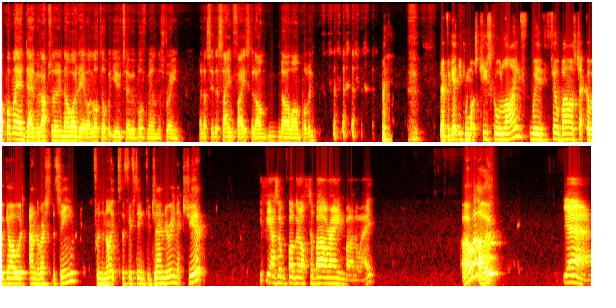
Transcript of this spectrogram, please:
I put my head down with absolutely no idea. I looked up at you two above me on the screen, and I see the same face that I'm no I'm pulling. Don't forget you can watch Q School live with Phil Bars, Jack Gowie Garwood, and the rest of the team from the 9th to the 15th of January next year. If he hasn't buggered off to Bahrain, by the way. Oh, hello. Yeah.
